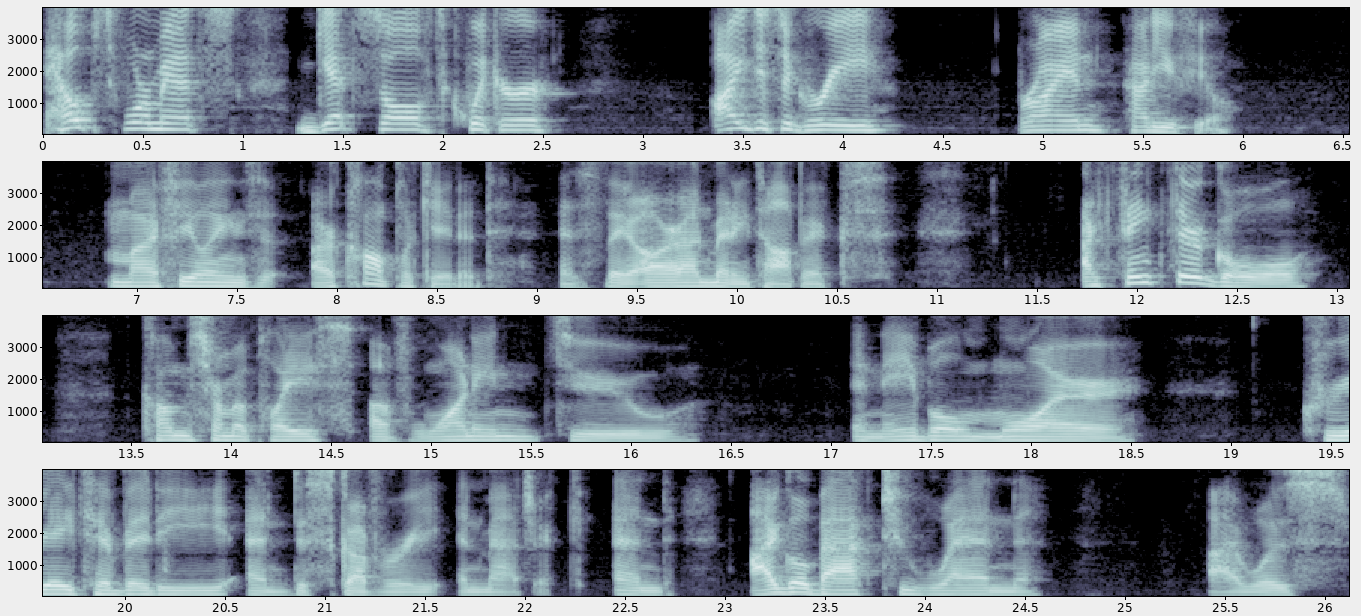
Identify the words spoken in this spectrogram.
helps formats get solved quicker. I disagree. Brian, how do you feel? My feelings are complicated as they are on many topics. I think their goal comes from a place of wanting to enable more creativity and discovery and magic. And I go back to when I was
